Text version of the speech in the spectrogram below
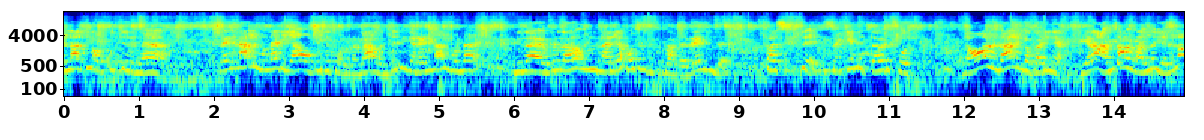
எல்லாத்தையும் ஒப்பிச்சிருங்க. ரெண்டு நாள் முன்னாடி ஏன் ஒப்பிக்க சொல்கிறேன்னா வந்து நீங்கள் ரெண்டு நாள் முன்னாடி நீங்கள் எப்படி இருந்தாலும் உங்களுக்கு நிறைய கொஸ்டின் கொடுத்துருப்பாங்க. ரெண்டு ஃபஸ்ட்டு செகண்டு தேர்டு ஃபோர்த் நாலு நாள் நீங்கள் படிங்க. ஏன்னா அஞ்சாவது நாள் தான் எல்லா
